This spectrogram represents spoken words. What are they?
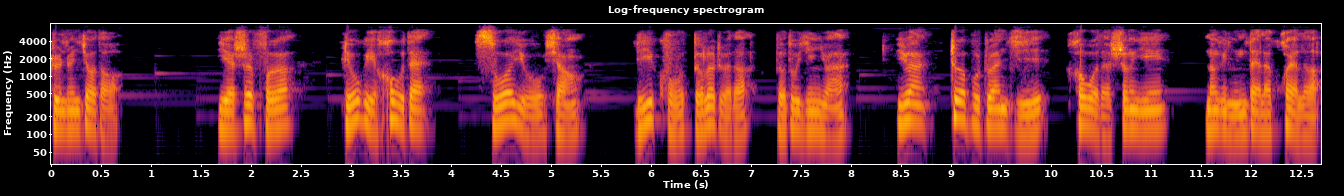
谆谆教导，也是佛留给后代所有想离苦得乐者的得度因缘。愿这部专辑和我的声音能给您带来快乐。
